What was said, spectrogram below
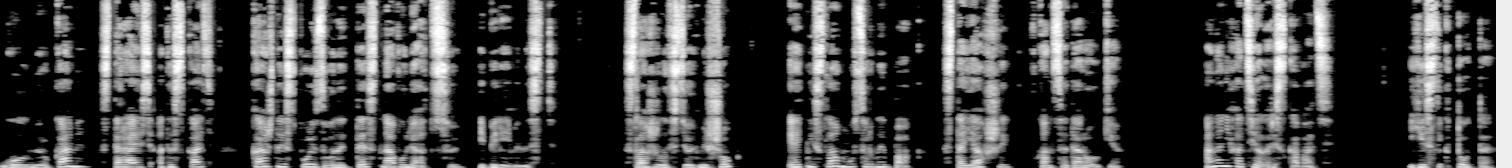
голыми руками стараясь отыскать каждый использованный тест на овуляцию и беременность. Сложила все в мешок и отнесла в мусорный бак, стоявший в конце дороги. Она не хотела рисковать. Если кто-то,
